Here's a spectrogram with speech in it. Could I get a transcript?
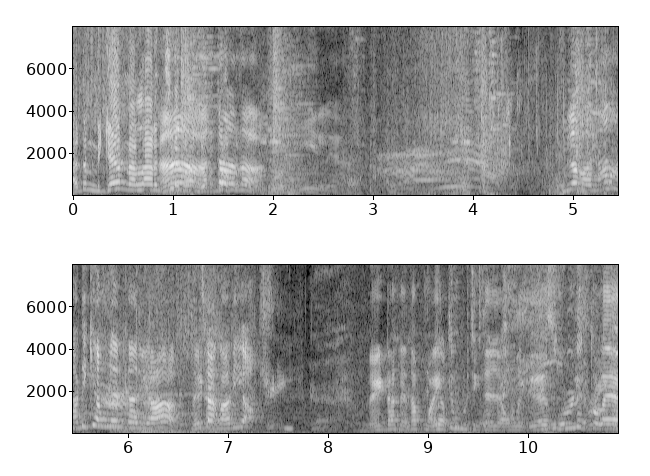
அது கேம் நல்லா இருந்துச்சு. அதான் ஓ, நீ இல்லையா? இல்ல அதனால அடிக்காமலே இருக்காரியா? நைட்டாக்கு அடியா? நைட்டாக ஏதாவது பைத்தியம் முடிச்சுக்கிட்டா உனக்கு சொல்லி தொலையா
